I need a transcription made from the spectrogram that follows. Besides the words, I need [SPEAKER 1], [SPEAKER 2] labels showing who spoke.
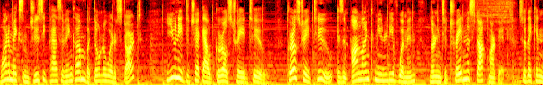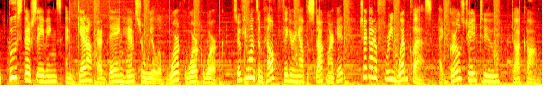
[SPEAKER 1] Want to make some juicy passive income but don't know where to start? You need to check out Girls Trade 2. Girls Trade 2 is an online community of women learning to trade in the stock market so they can boost their savings and get off that dang hamster wheel of work, work, work. So if you want some help figuring out the stock market, check out a free web class at girlstrade2.com.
